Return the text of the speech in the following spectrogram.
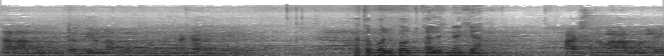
ταλαντούχων παιδιών από την Ακαδημία. Ευχαριστώ πολύ, καλή συνέχεια. Ευχαριστούμε πάρα πολύ.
